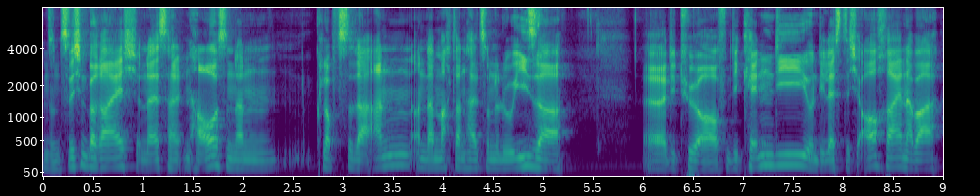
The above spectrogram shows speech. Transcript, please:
in so einen Zwischenbereich und da ist halt ein Haus und dann klopfst du da an und dann macht dann halt so eine Luisa äh, die Tür auf und die kennen die und die lässt dich auch rein, aber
